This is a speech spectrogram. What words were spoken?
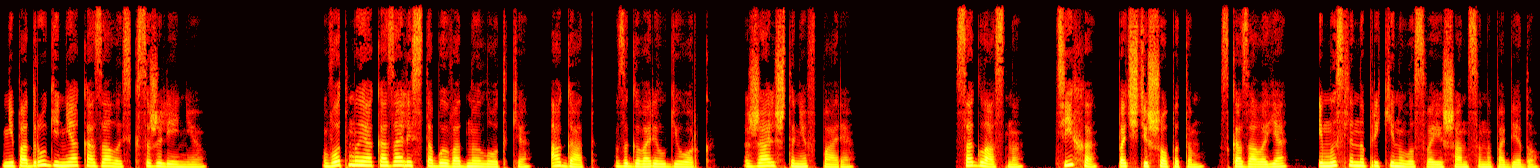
ни подруги не оказалось, к сожалению. «Вот мы и оказались с тобой в одной лодке, Агат», — заговорил Георг. «Жаль, что не в паре». «Согласна», Тихо, почти шепотом, сказала я и мысленно прикинула свои шансы на победу.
